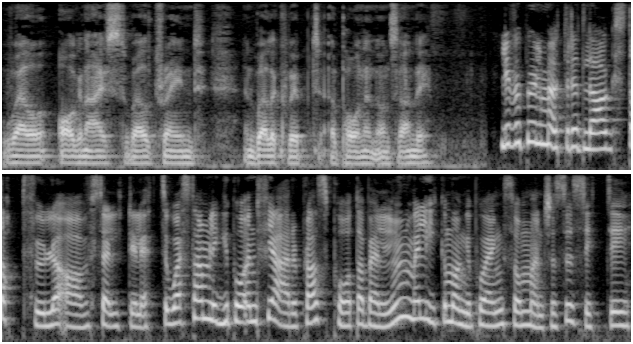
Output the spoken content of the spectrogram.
well organized, well trained, and well equipped opponent on Sunday. Liverpool møter et lag stappfulle av selvtillit. Westham ligger på en fjerdeplass på tabellen med like mange poeng som Manchester City.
